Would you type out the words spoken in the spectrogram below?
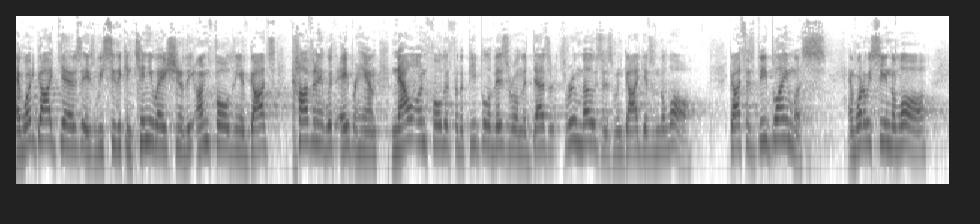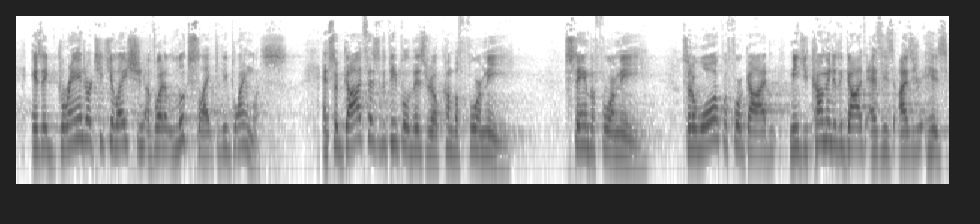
And what God gives is we see the continuation of the unfolding of God's covenant with Abraham, now unfolded for the people of Israel in the desert through Moses when God gives them the law. God says, Be blameless. And what do we see in the law? Is a grand articulation of what it looks like to be blameless. And so God says to the people of Israel, Come before me, stand before me. So to walk before God means you come into the God as his, as his,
